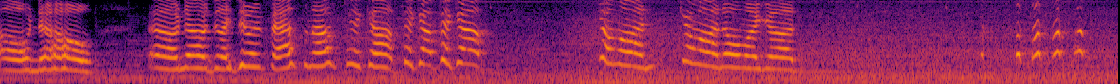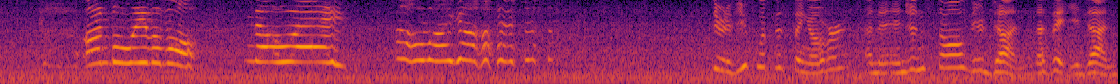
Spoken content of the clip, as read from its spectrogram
Oh no! Oh no! Did I do it fast enough? Pick up! Pick up! Pick up! Come on! Come on! Oh my god! Unbelievable! No way! Oh my god! Dude, if you flip this thing over and the engine stalls, you're done. That's it, you're done.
